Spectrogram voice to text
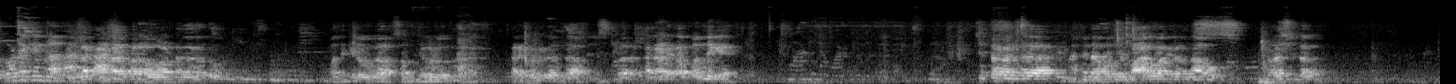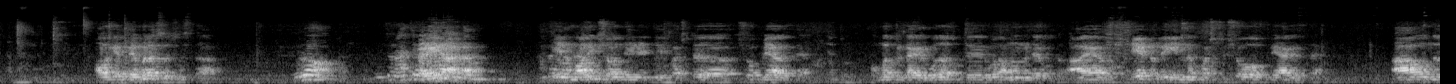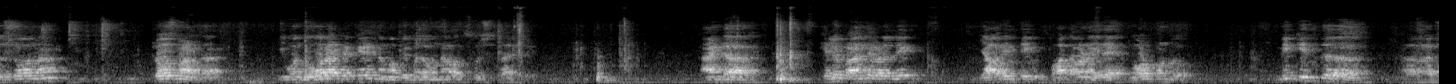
ಎಲ್ಲ ಹೋರಾಟಗಾರರು ಮತ್ತೆ ಕೆಲವು ಸಂಸ್ಥೆಗಳು ಕರೆಕೊಟ್ಟಿರುವಂತ ಕರ್ನಾಟಕ ಬಂದ್ಗೆ ಚಿತ್ರರಂಗದ ಒಂದು ಭಾಗವಾಗಿರೋ ನಾವು ಪ್ರದರ್ಶಕರು. ಅವ್ರಿಗೆ ಬೆಂಬಲ ಸೂಚಿಸ್ತಾ ಕಡೆಯ ಆಟ. ಏನು ಮಾರ್ನಿಂಗ್ ಶೋ ಅಂತ ಹೇಳಿದ್ವಿ ಫಸ್ಟ್ ಶೋ ಪ್ಲೇ ಆಗುತ್ತೆ. ಒಂಬತ್ತು ಗಂಟೆ ಆಗಿರ್ಬೋದು ಹತ್ತು ಇರ್ಬೋದು ಹನ್ನೊಂದು ಗಂಟೆ ಆಗಿರ್ಬೋದು. ಆಯಾ ಥಿಯೇಟರ್ ಅಲ್ಲಿ ಏನು ಫಸ್ಟ್ ಶೋ ಪ್ಲೇ ಆಗುತ್ತೆ. ಆ ಒಂದು ಶೋನ ಕ್ಲೋಸ್ ಮಾಡ್ತಾ ಈ ಒಂದು ಹೋರಾಟಕ್ಕೆ ನಮ್ಮ ಬೆಂಬಲವನ್ನ ಸೂಚಿಸ್ತಾ ಇದ್ವಿ ಅಂಡ್ ಕೆಲವು ಪ್ರಾಂತ್ಯಗಳಲ್ಲಿ ಯಾವ ರೀತಿ ವಾತಾವರಣ ಇದೆ ನೋಡಿಕೊಂಡು ಮಿಕ್ಕಿದ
